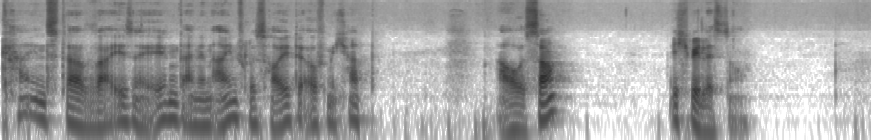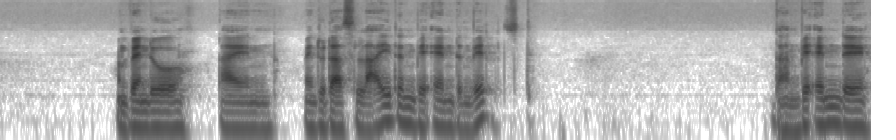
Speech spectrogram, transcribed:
keinster Weise irgendeinen Einfluss heute auf mich hat, außer ich will es so. Und wenn du dein, wenn du das Leiden beenden willst, dann beende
